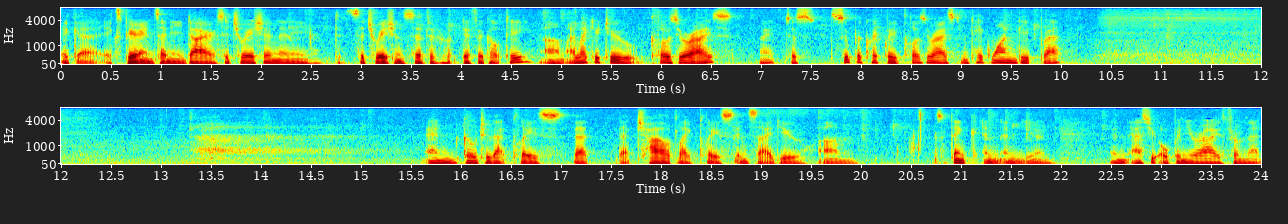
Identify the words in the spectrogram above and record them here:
experience any dire situation, any situations of difficulty, um, I'd like you to close your eyes, right? Just super quickly close your eyes and take one deep breath. And go to that place, that, that childlike place inside you. Um, so think, and, and you know, and as you open your eyes from that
